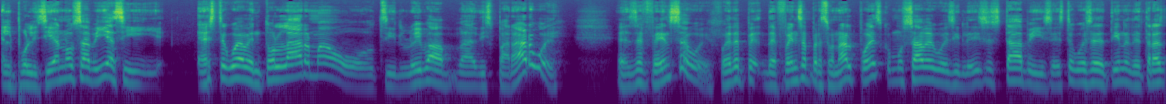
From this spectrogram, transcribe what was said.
el policía no sabía si este güey aventó el arma o si lo iba a, disparar, güey. Es defensa, güey. Fue de- defensa personal, pues. ¿Cómo sabe, güey? Si le dices stab y este güey se detiene detrás,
